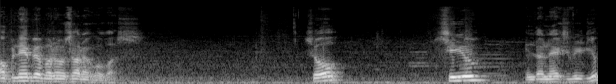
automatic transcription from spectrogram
अपने पे भरोसा रखो बस। So see you in the next video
